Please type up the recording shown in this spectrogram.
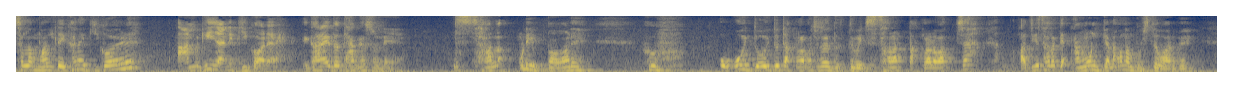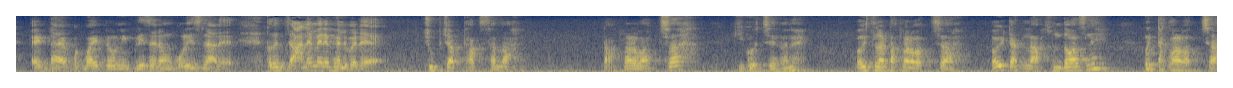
সালা মালটা এখানে কি করে রে? আমি কি জানি কি করে। এখানেই তো থাকে শুনে। সালা ওরে বাবা রে ওই তো ওই তো টাকলার বাচ্চাটা দেখতে পেয়েছি। সালা টাকলার বাচ্চা। আজকে সালাকে এমন খেলাও না বুঝতে পারবে। ভাই টনি প্লিজ এরকম করিস না রে। তোকে জানে মেরে ফেলবে রে। চুপচাপ থাক সালা টাকলার বাচ্চা কি করছে এখানে? ওই সালা টাকলার বাচ্চা। ওই টাকলা শুনতে পাসনি? ওই টাকলার বাচ্চা।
